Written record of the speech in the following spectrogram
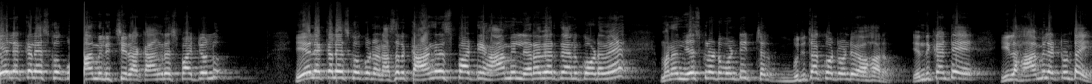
ఏ లెక్కలేసుకోకుండా హామీలు ఇచ్చిరా కాంగ్రెస్ పార్టీ వాళ్ళు? ఏ లెక్కలేసుకోకుండా అసలు కాంగ్రెస్ పార్టీ హామీలు నెరవేరుతాయి అనుకోవడమే మనం చేసుకున్నటువంటి బుద్ధి తక్కువటువంటి వ్యవహారం. ఎందుకంటే వీళ్ళ హామీలు ఎట్టుంటాయి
